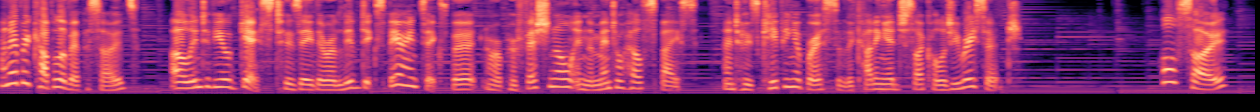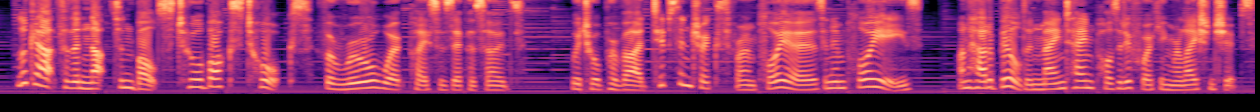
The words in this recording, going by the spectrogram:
And every couple of episodes, I'll interview a guest who's either a lived experience expert or a professional in the mental health space and who's keeping abreast of the cutting edge psychology research. Also, look out for the Nuts and Bolts Toolbox Talks for Rural Workplaces episodes which will provide tips and tricks for employers and employees on how to build and maintain positive working relationships.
